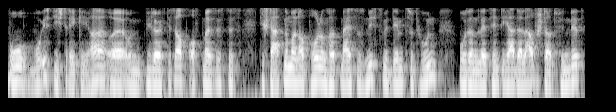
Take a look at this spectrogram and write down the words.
wo, wo ist die Strecke, ja, äh, und wie läuft das ab? Oftmals ist das, die Startnummernabholung hat meistens nichts mit dem zu tun, wo dann letztendlich auch der Lauf stattfindet.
